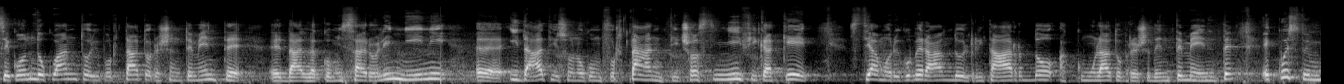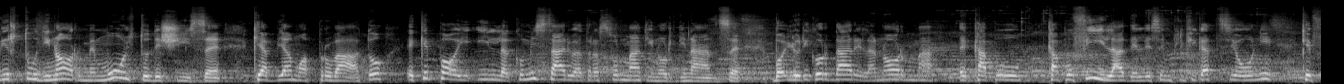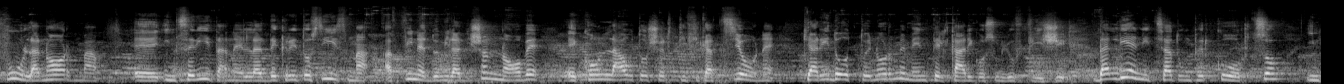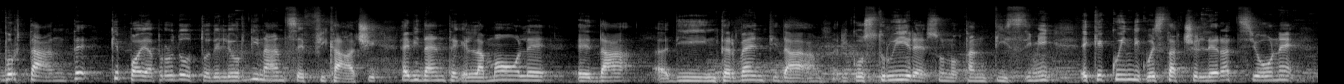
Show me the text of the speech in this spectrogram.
secondo quanto riportato recentemente eh, dal commissario Legnini, eh, i dati sono confortanti, ciò significa che stiamo recuperando il ritardo accumulato precedentemente e questo in virtù di norme molto decise che abbiamo approvato e che poi il commissario ha trasformato in ordinanze. Voglio ricordare la norma eh, capo, capofila delle semplificazioni che fu la norma eh, inserita nel decreto sisma a fine 2019 e con l'autocertificazione che ha ridotto enormemente il carico sugli uffici. Da lì è iniziato un percorso importante che poi ha prodotto delle ordinanze efficaci. È evidente che la mole eh, da eh, di interventi da ricostruire sono tantissimi e che quindi questa accelerazione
